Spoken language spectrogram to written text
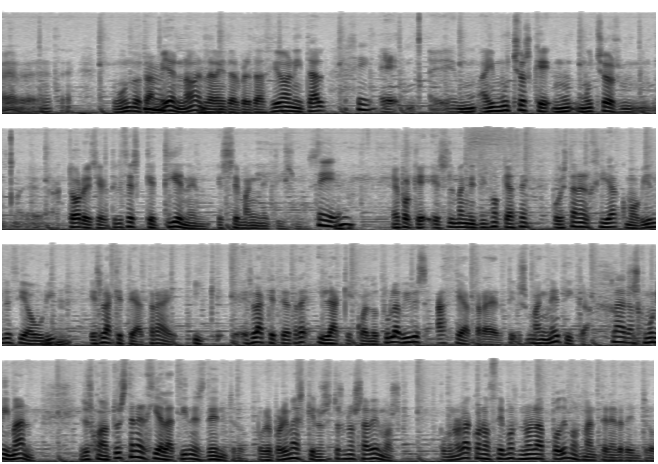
eh, el mundo también, ¿no? En la interpretación y tal, Sí. eh, eh, hay muchos que mu- muchos mm, eh, actores y actrices que tienen ese magnetismo. Sí. ¿Eh? porque es el magnetismo que hace, porque esta energía, como bien decía Uri, es la que te atrae y que, es la que te atrae y la que cuando tú la vives hace atraerte, es magnética, Claro. es como un imán. Entonces cuando tú esta energía la tienes dentro, porque el problema es que nosotros no sabemos, como no la conocemos, no la podemos mantener dentro.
